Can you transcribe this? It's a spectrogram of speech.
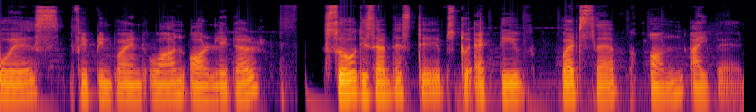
OS 15.1 or later. So these are the steps to active WhatsApp on iPad.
